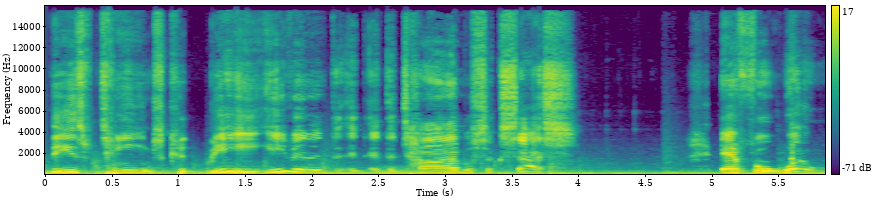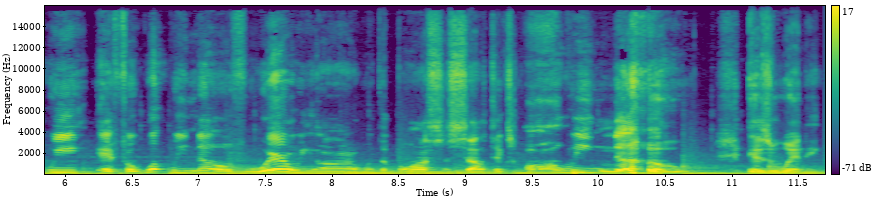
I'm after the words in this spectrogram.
these teams could be, even at the time of success. And for what we and for what we know, where we are with the Boston Celtics, all we know is winning.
